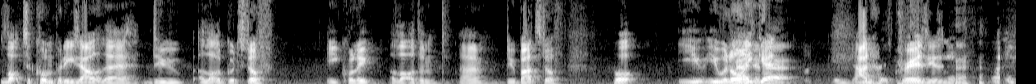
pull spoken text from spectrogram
lots of companies out there do a lot of good stuff. Equally, a lot of them um, do bad stuff. But you, you would only get. that. I know it's crazy, isn't it? Um,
